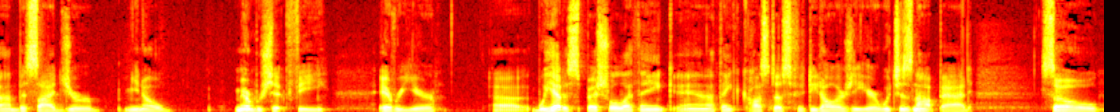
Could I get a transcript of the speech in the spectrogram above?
um, besides your, you know, membership fee every year. Uh, we had a special, I think, and I think it cost us fifty dollars a year, which is not bad. So,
